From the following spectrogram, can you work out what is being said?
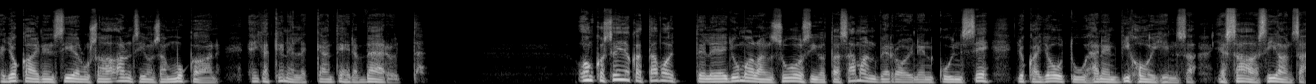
ja jokainen sielu saa ansionsa mukaan, eikä kenellekään tehdä vääryyttä. Onko se, joka tavoittelee Jumalan suosiota samanveroinen kuin se, joka joutuu hänen vihoihinsa ja saa sijansa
